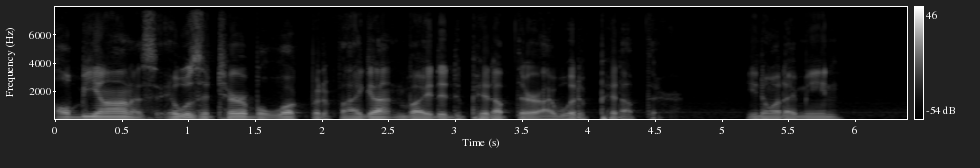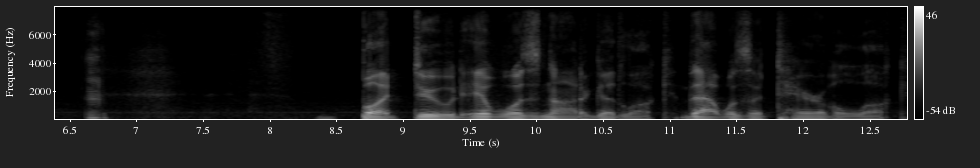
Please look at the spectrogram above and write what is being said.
I'll be honest, it was a terrible look, but if I got invited to pit up there, I would have pit up there. You know what I mean? But dude, it was not a good look. That was a terrible look.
